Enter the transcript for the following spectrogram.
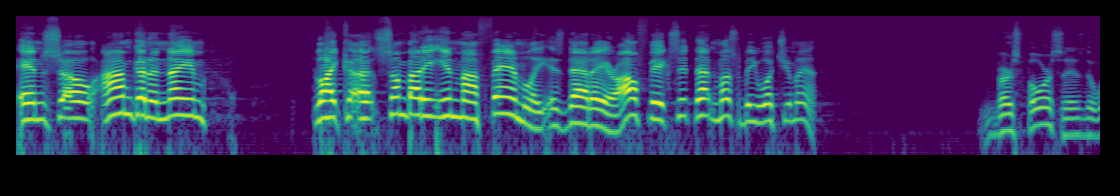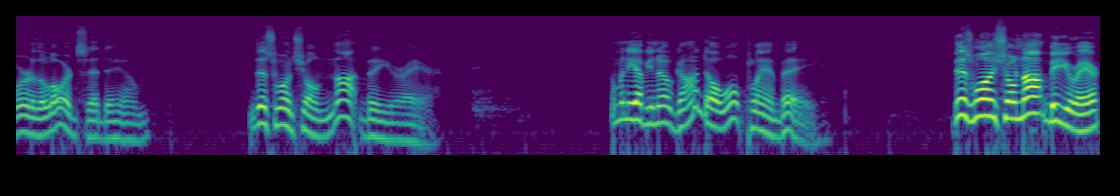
and so I'm going to name like uh, somebody in my family is that heir. I'll fix it. That must be what you meant. Verse 4 says, The word of the Lord said to him, This one shall not be your heir. How many of you know God don't want plan B? This one shall not be your heir,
